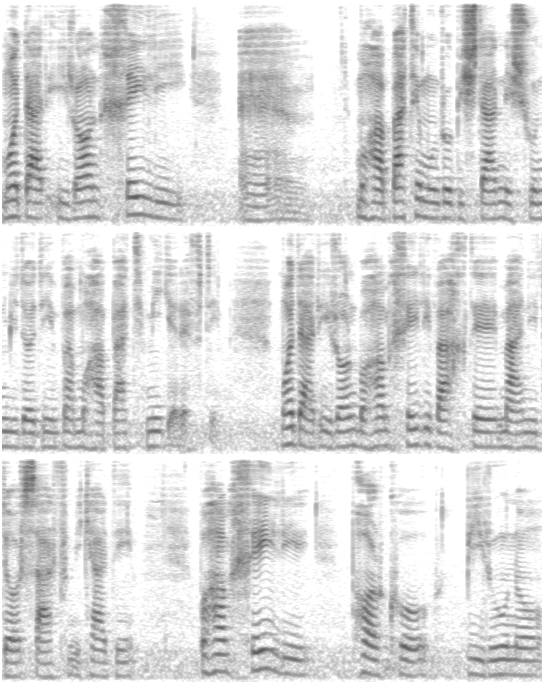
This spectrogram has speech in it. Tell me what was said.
ما در ایران خیلی محبتمون رو بیشتر نشون می‌دادیم و محبت می‌گرفتیم. ما در ایران با هم خیلی وقت معنیدار صرف می‌کردیم. با هم خیلی پارک و بیرون و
